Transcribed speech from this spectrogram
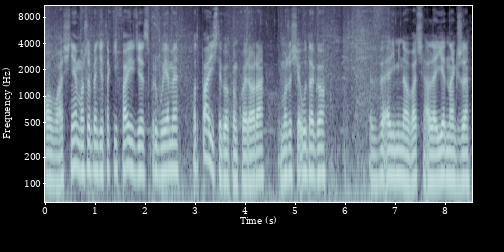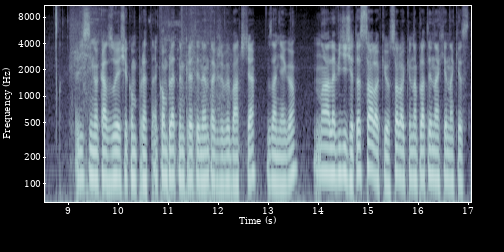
O właśnie, może będzie taki fight, gdzie spróbujemy odpalić tego Conquerora i może się uda go wyeliminować, ale jednakże Lisin okazuje się komplet, kompletnym kretynem, także wybaczcie za niego. No ale widzicie, to jest solo queue. Solo queue na platynach jednak jest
